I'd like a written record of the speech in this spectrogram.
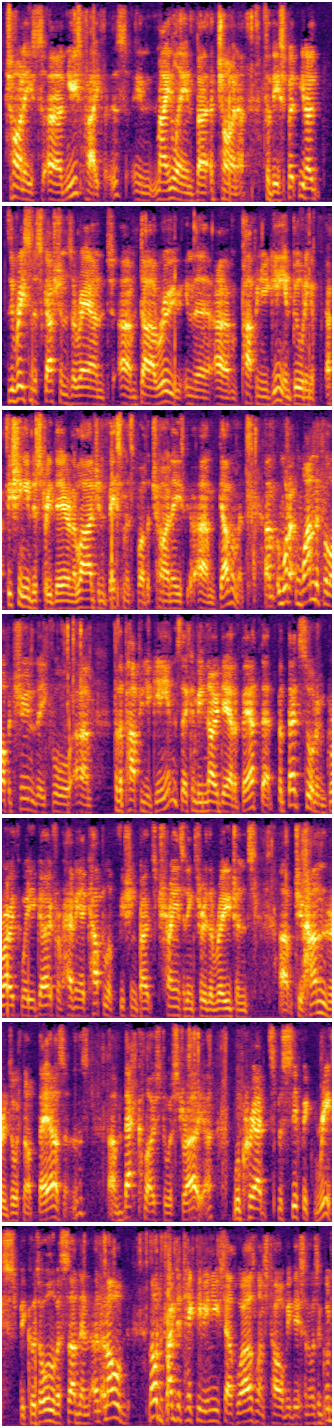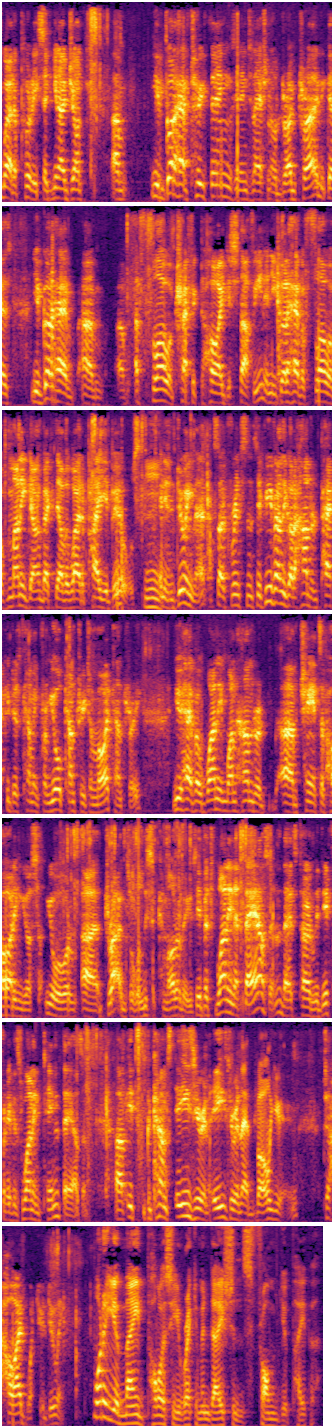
Chinese uh, newspapers in mainland China for this, but you know the recent discussions around um, Daru in the um, Papua New Guinea and building a, a, fishing industry there and a large investments by the Chinese um, government. Um, what a wonderful opportunity for um, for the Papua New Guineans. There can be no doubt about that. But that sort of growth where you go from having a couple of fishing boats transiting through the regions um, to hundreds or if not thousands um, that close to Australia will create specific risks because all of a sudden, an, an, old an old drug detective in New South Wales once told me this, and it was a good way to put it. He said, "You know, John, um, you've got to have two things in international drug trade because you've got to have um, a, a, flow of traffic to hide your stuff in, and you've got to have a flow of money going back the other way to pay your bills. Mm. And in doing that, so for instance, if you've only got 100 packages coming from your country to my country, you have a one in 100 um, chance of hiding your your uh, drugs or illicit commodities. If it's one in a thousand, that's totally different. If it's one in 10,000, uh, it becomes easier and easier in that volume to hide what you're doing. What are your main policy recommendations from your paper?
